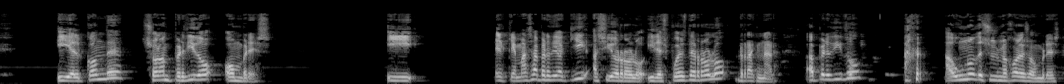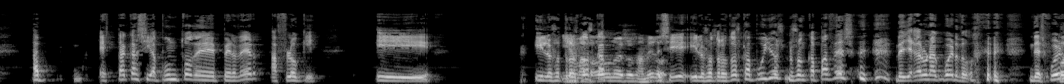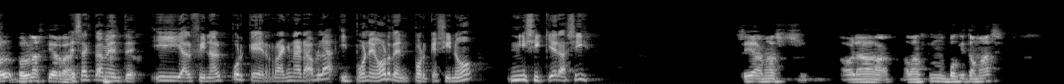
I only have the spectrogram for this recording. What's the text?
y el conde solo han perdido hombres. Y el que más ha perdido aquí ha sido Rolo. Y después de Rolo, Ragnar. Ha perdido a uno de sus mejores hombres. Ha- está casi a punto de perder a Floki. Y, y los Y otros dos matado a cap- uno de sus amigos. Sí, y los otros dos capullos no son capaces de llegar a un acuerdo. Después, Por, por unas tierras. Exactamente. Y al final porque Ragnar habla y pone orden, porque si no, ni siquiera así. Sí, además, ahora avanzando un poquito más,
